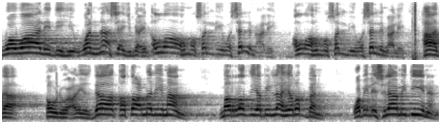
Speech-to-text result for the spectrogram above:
ووالده والناس أجمعين. اللهم صل وسلم عليه. اللهم صل وسلم عليه. هذا قوله عليه. ذاق طعم الإيمان. من رضي بالله ربا وبالإسلام دينا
